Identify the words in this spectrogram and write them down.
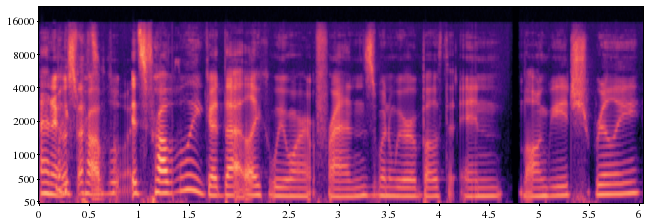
And it Like, was probably it's probably good that like we weren't friends when we were both in Long Beach really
